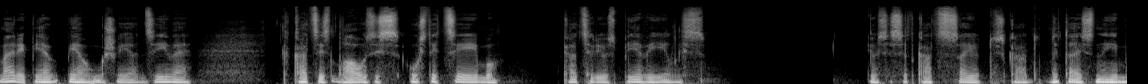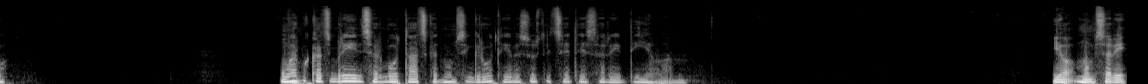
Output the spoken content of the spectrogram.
vai arī pie, pieaugušajā dzīvē, ka kāds ir lauzis uzticību, kāds ir jūs pievīlis, jūs esat kāds sajūtis kādu netaisnību Un varbūt kāds brīdis var būt tāds, kad mums ir grūtības uzticēties arī Dievam. Jo mums arī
